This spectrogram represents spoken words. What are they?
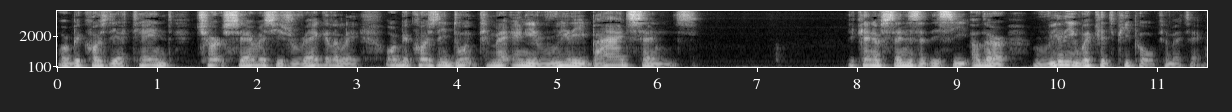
or because they attend church services regularly, or because they don't commit any really bad sins. The kind of sins that they see other really wicked people committing.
